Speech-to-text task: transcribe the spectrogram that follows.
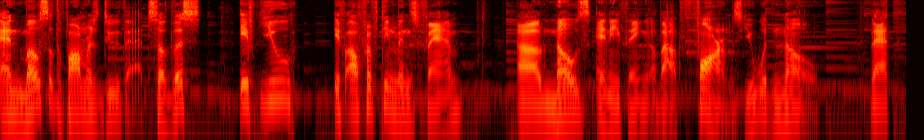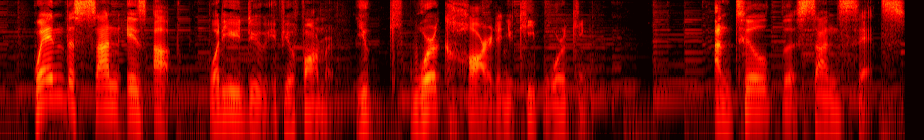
And most of the farmers do that. So this if you if our 15 minutes fam uh, knows anything about farms, you would know that when the sun is up, what do you do if you're a farmer? You k- work hard and you keep working until the sun sets.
